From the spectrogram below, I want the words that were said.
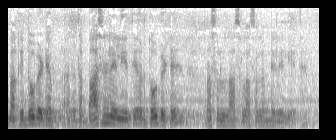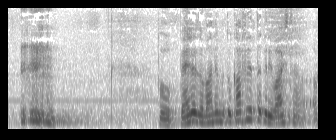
باقی دو بیٹے حضرت عباس نے لے لیے تھے اور دو بیٹے رسول اللہ صلی اللہ علیہ وسلم نے لے لیے تھے۔ تو پہلے زمانے میں تو کافی حد تک رواج تھا، اب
